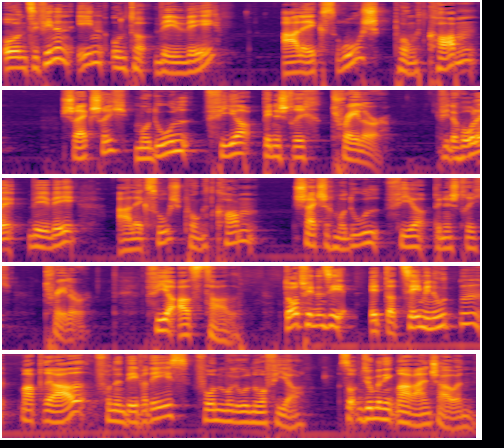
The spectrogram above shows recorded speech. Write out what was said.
und Sie finden ihn unter www.alexrouge.com Modul 4-Trailer. Ich wiederhole www.alexrouge.com Modul 4-Trailer. 4 als Zahl. Dort finden Sie etwa 10 Minuten Material von den DVDs von Modul nur 4. Sollten Sie unbedingt mal reinschauen.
